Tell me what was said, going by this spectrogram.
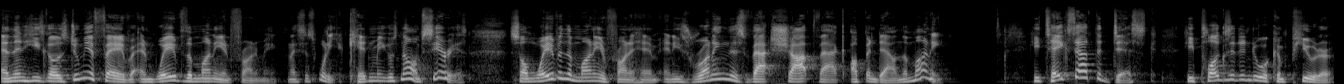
and then he goes, Do me a favor and wave the money in front of me. And I says, What are you kidding me? He goes, No, I'm serious. So I'm waving the money in front of him, and he's running this vac shop vac up and down the money. He takes out the disc, he plugs it into a computer,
